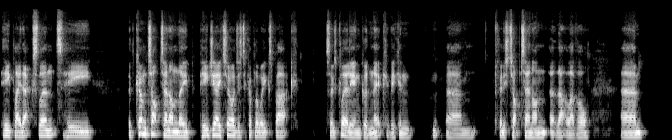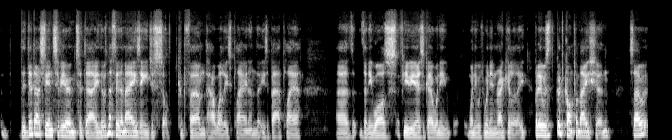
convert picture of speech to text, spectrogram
he played excellent. He had come top 10 on the PGA Tour just a couple of weeks back. So he's clearly in good nick if he can um, finish top 10 on at that level. Um, they did actually interview him today. There was nothing amazing. He just sort of confirmed how well he's playing and that he's a better player uh, th- than he was a few years ago when he when he was winning regularly. But it was good confirmation. So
